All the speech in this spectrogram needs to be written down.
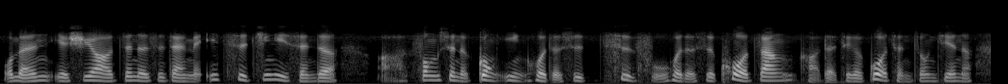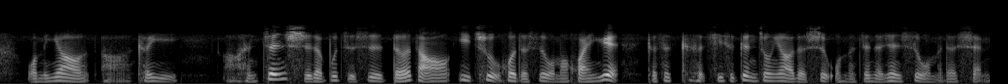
我们也需要真的是在每一次经历神的啊丰盛的供应，或者是赐福，或者是扩张好的这个过程中间呢，我们要啊可以。啊，很真实的，不只是得着益处，或者是我们还愿，可是可其实更重要的是，我们真的认识我们的神。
